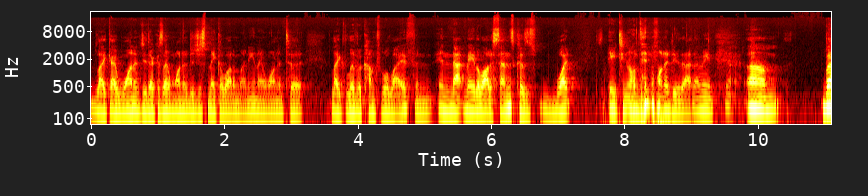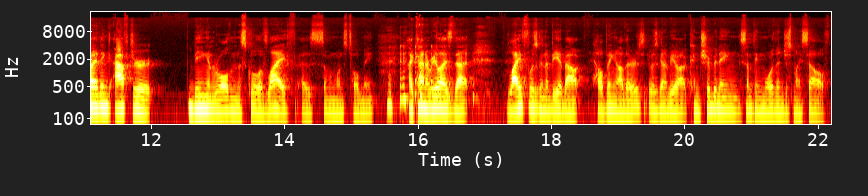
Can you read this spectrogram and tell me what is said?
like i wanted to do that because i wanted to just make a lot of money and i wanted to like live a comfortable life. And and that made a lot of sense because what 18 year old didn't want to do that. I mean yeah. Um, but i think after being enrolled in the school of life, as someone once told me, I kind of realized that life was going to be about helping others. It was going to be about contributing something more than just myself.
